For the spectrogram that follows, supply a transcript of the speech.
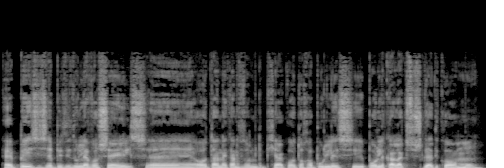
Επίσης, επειδή δουλεύω sales, ε, όταν έκανα αυτό το μεταπτυχιακό, το είχα πουλήσει πολύ καλά στο συγκατοικό μου,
